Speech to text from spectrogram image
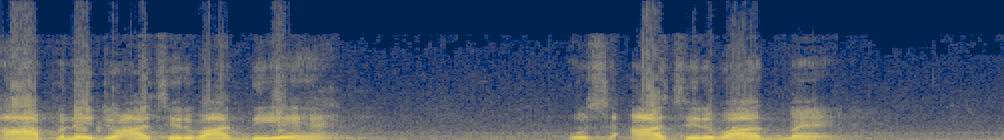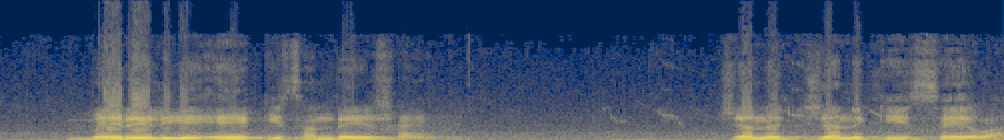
आपने जो आशीर्वाद दिए हैं उस आशीर्वाद में मेरे लिए एक ही संदेश है, जन जन की सेवा,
